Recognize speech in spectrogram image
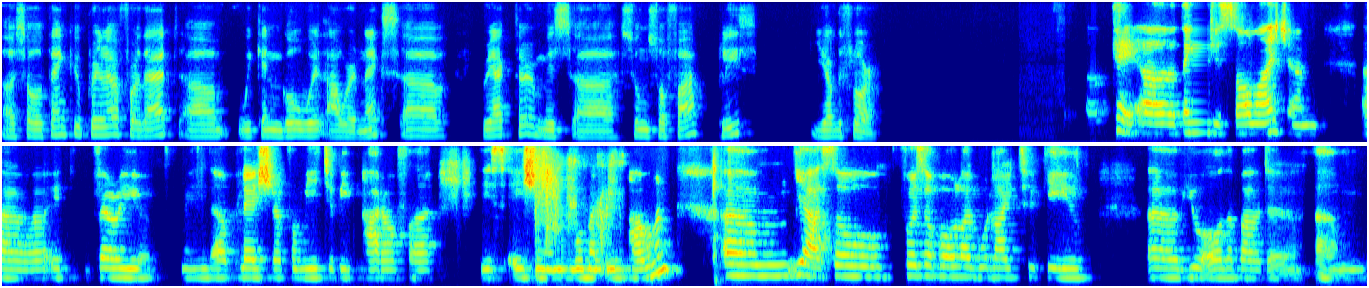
Uh, so thank you, Prila, for that. Um, we can go with our next uh, reactor, Ms. Uh, Sung Sofa, please. You have the floor. Okay, uh, thank you so much. And uh, it's very a pleasure for me to be part of uh, this Asian woman empowerment. Um, yeah, so first of all, I would like to give uh, you all about uh, um,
